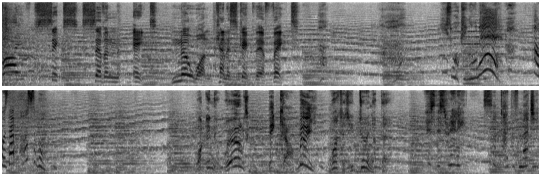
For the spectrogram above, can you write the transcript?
Five, six, seven, eight. No one can escape their fate. He's walking on air. How is that possible? What in the world? It can't be! What is he doing up there? Is this really some type of magic?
